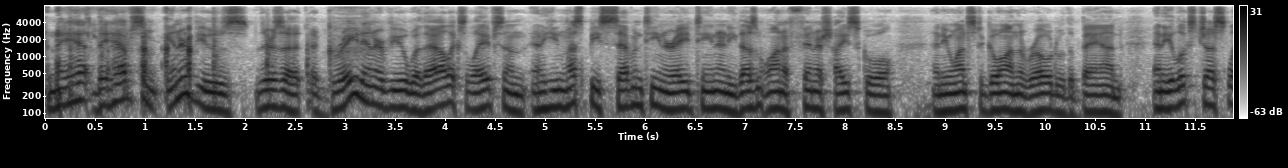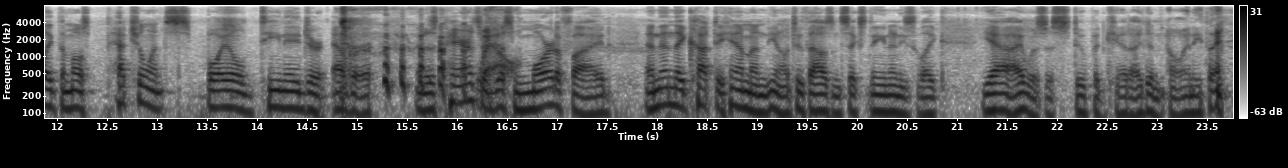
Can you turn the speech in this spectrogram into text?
And they ha- they have some interviews. There's a, a great interview with Alex Lifeson, and he must be 17 or 18, and he doesn't want to finish high school, and he wants to go on the road with a band. And he looks just like the most petulant, spoiled teenager ever. and his parents are just mortified. And then they cut to him in you know 2016, and he's like, "Yeah, I was a stupid kid. I didn't know anything."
